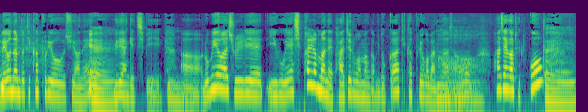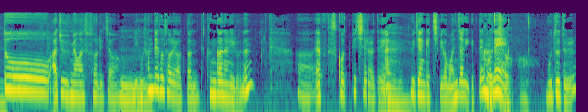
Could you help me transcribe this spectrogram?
레오나르도 디카프리오 주연의 네. 위대한 개츠비. 음. 어, 로미오와 줄리엣 이후에 18년 만에 바즈 루어만 감독과 디카프리오가 만나서 아. 화제가 됐고 네. 또 아주 유명한 소설이죠. 음. 미국 현대 소설의 어떤 근간을 이루는 어, F. 스콧 피츠제럴드의 네. 위대한 개츠비가 원작이기 때문에 그렇죠. 어. 모두들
